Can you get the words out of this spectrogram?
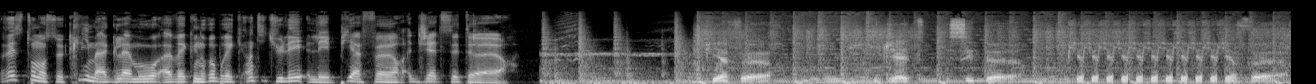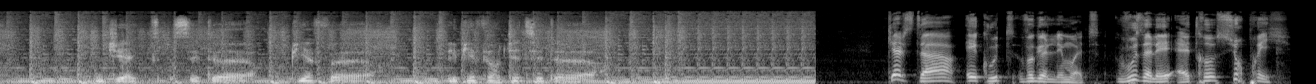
Restons dans ce climat glamour avec une rubrique intitulée Les piaffeurs jet-setters. Piaffeurs, jet-setters, piaffeurs, jet-setters, piaffeurs, les piaffeurs jet-setters. Quelle star écoute vos gueules les mouettes? Vous allez être surpris.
